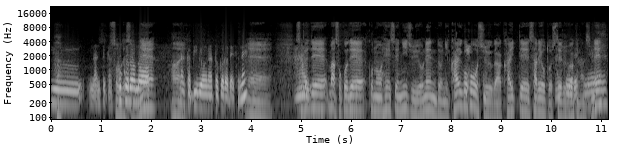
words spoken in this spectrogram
いう、なんていうか、そうですよ心のねはないんか微妙なところですね。ええ。はい。それで、まあ、そこでこの平成24年度に介護報酬が改定されようとしているわけなんですね。はい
